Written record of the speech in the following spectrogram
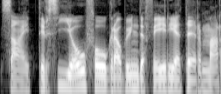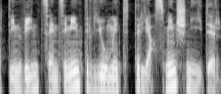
sagt der CEO von Graubünden Ferien, der Martin Vinzenz, im Interview mit der Jasmin Schneider.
